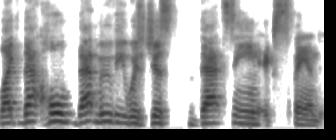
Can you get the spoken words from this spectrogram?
Like that whole that movie was just that scene expanded.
